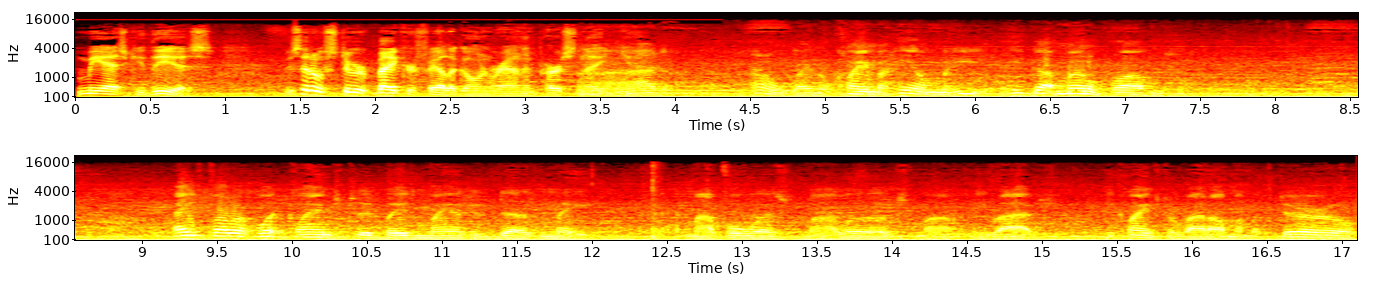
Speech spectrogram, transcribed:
let me ask you this. Who's that old Stuart Baker fella going around impersonating you? I, don't- I don't lay no claim to him. He he got mental problems. Ain't fella what claims to be the man who does me. My voice, my looks, my he writes. He claims to write all my material.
